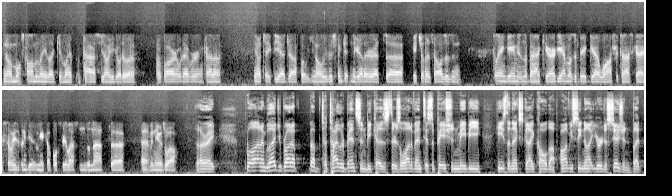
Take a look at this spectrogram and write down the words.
you know, most commonly, like in my past, you know, you go to a, a bar or whatever and kind of, you know, take the edge off. But, you know, we've just been getting together at uh, each other's houses and playing games in the backyard. Yama's a big uh, washer toss guy, so he's been giving me a couple of free lessons on that uh, avenue as well. All right. Well, and I'm glad you brought up uh, Tyler Benson because there's a lot of anticipation. Maybe he's the next guy called up. Obviously, not your decision, but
